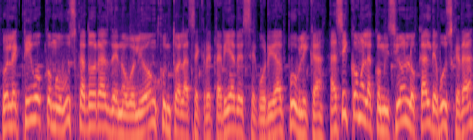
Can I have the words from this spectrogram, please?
Colectivo como Buscadoras de Nuevo León junto a la Secretaría de Seguridad Pública, así como la Comisión Local de Búsqueda,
